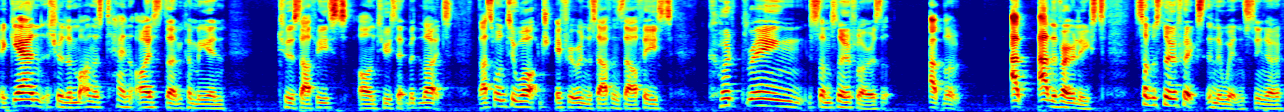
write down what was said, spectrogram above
Again, show the minus 10 isotherm coming in to the southeast on Tuesday at midnight. That's one to watch if you're in the south and southeast. Could bring some snowflowers at the at, at the very least. Some snowflakes in the winds, you know.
